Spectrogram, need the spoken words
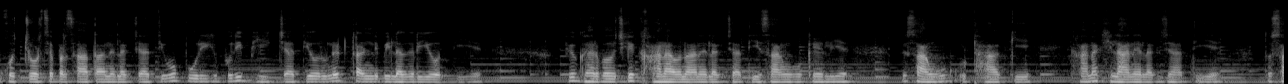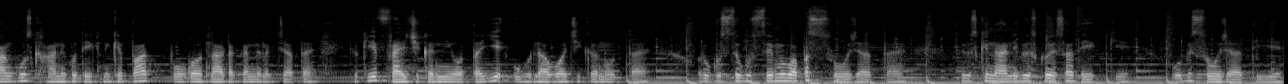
बहुत ज़ोर से बरसात आने लग जाती है। वो पूरी की पूरी भीग जाती है और उन्हें ठंड भी लग रही होती है। फिर घर पहुँच के खाना बनाने लग जाती है सांगू के लिए। फिर सांगू उठा के खाना खिलाने लग जाती है। तो सांगू उस खाने को देखने के बाद बहुत नाटक करने लग जाता है, क्योंकि ये फ्राई चिकन नहीं होता, ये उगला हुआ चिकन होता है। और गुस्से गुस्से में वापस सो जाता है। फिर उसकी नानी भी उसको ऐसा देख के, वो भी सो जाती है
